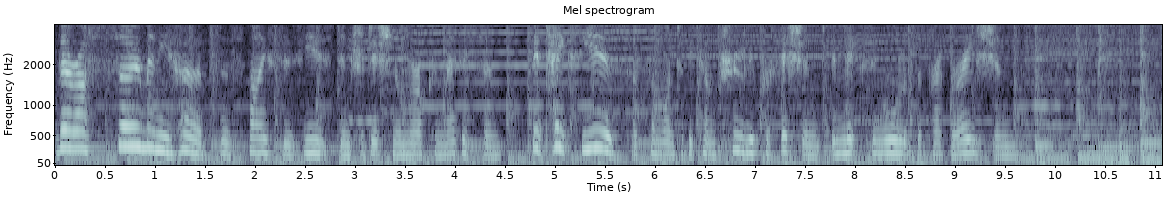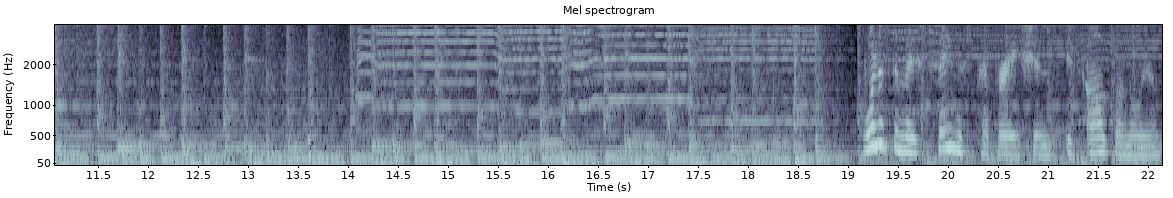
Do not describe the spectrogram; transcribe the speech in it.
There are so many herbs and spices used in traditional Moroccan medicine. It takes years for someone to become truly proficient in mixing all of the preparations. One of the most famous preparations is argan oil,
